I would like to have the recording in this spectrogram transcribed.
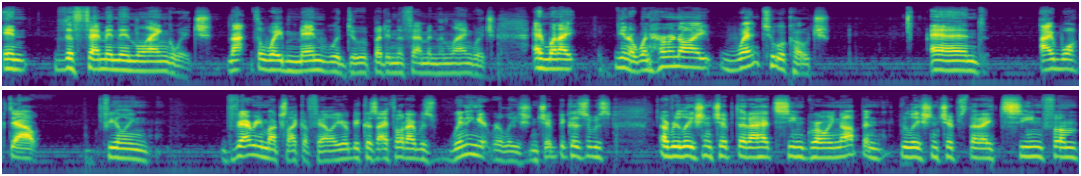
in the feminine language, not the way men would do it, but in the feminine language. And when I, you know, when her and I went to a coach, and I walked out feeling very much like a failure because I thought I was winning at relationship because it was a relationship that I had seen growing up and relationships that I'd seen from,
